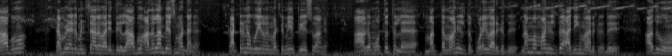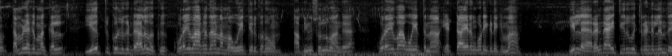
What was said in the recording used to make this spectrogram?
லாபம் தமிழக மின்சார வாரியத்துக்கு லாபம் அதெல்லாம் பேச மாட்டாங்க. கட்டண உயர்வை மட்டுமே பேசுவாங்க. ஆக மொத்தத்தில் மற்ற மாநிலத்தை குறைவாக இருக்குது நம்ம மாநிலத்தை அதிகமாக இருக்குது. அதுவும் தமிழக மக்கள் ஏற்றுக்கொள்ளுகின்ற அளவுக்கு குறைவாக தான் நம்ம உயர்த்தியிருக்கிறோம் அப்படின்னு சொல்லுவாங்க. குறைவாக உயர்த்தினா எட்டாயிரம் கோடி கிடைக்குமா? இல்லை ரெண்டாயிரத்தி இருபத்தி ரெண்டுலேருந்து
